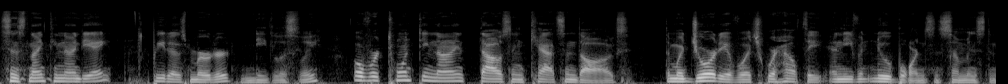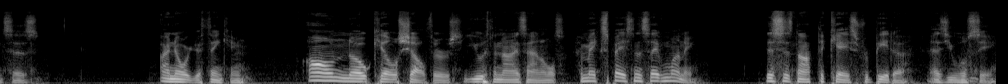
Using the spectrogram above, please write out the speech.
Since 1998, PETA has murdered, needlessly, over 29,000 cats and dogs, the majority of which were healthy and even newborns in some instances. I know what you're thinking. All no kill shelters euthanize animals and make space and save money. This is not the case for PETA, as you will see.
